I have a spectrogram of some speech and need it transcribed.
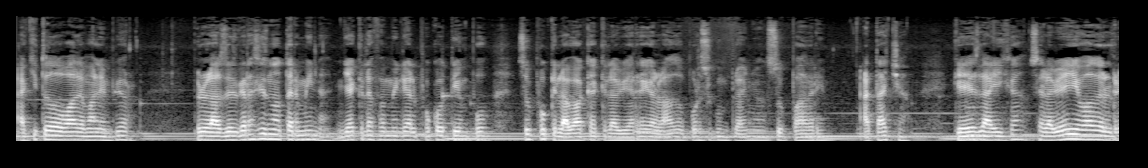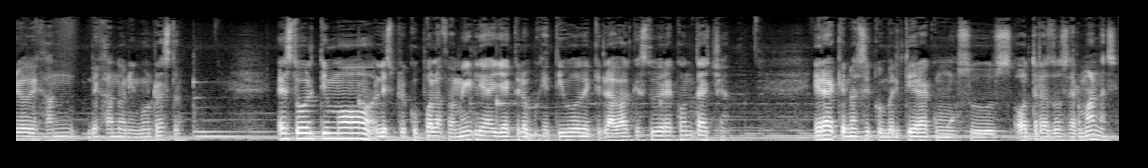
aquí todo va de mal en peor. Pero las desgracias no terminan, ya que la familia al poco tiempo supo que la vaca que le había regalado por su cumpleaños su padre, Atacha, que es la hija, se la había llevado del río dejando ningún rastro. Esto último les preocupó a la familia, ya que el objetivo de que la vaca estuviera con Tacha era que no se convirtiera como sus otras dos hermanas,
